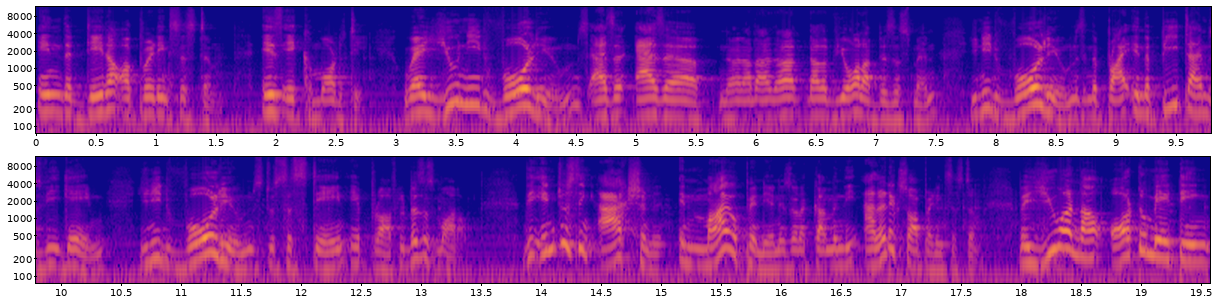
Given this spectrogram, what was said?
in the data operating system is a commodity where you need volumes as a, as a no, not, not, not we all are businessmen, you need volumes in the, pri- in the P times V game, you need volumes to sustain a profitable business model. The interesting action, in my opinion, is going to come in the analytics operating system, where you are now automating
